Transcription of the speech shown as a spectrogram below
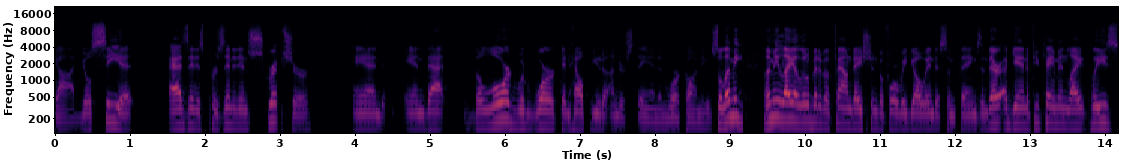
God. You'll see it as it is presented in Scripture, and, and that the Lord would work and help you to understand and work on you. So let me let me lay a little bit of a foundation before we go into some things. And there again, if you came in late, please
